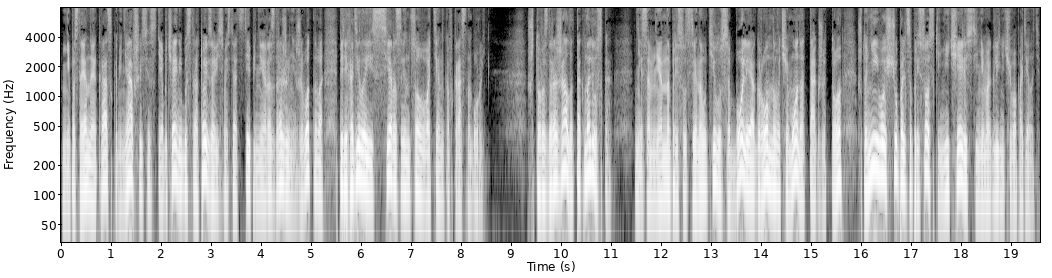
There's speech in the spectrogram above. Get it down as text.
Непостоянная краска, менявшаяся с необычайной быстротой в зависимости от степени раздражения животного, переходила из серо-свинцового оттенка в красно-бурый. Что раздражало так моллюска? Несомненно, присутствие Наутилуса, более огромного, чем он, а также то, что ни его щупальца-присоски, ни челюсти не могли ничего поделать.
